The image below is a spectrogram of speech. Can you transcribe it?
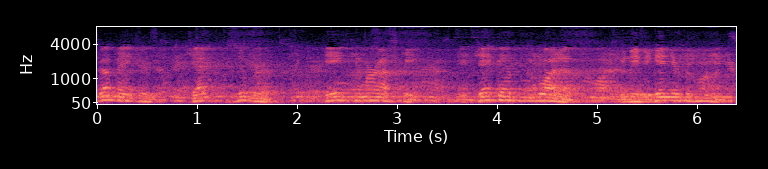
Drum majors, Jack Zuber, Dave Kamarowski, and Jacob Wada. You may begin your performance.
